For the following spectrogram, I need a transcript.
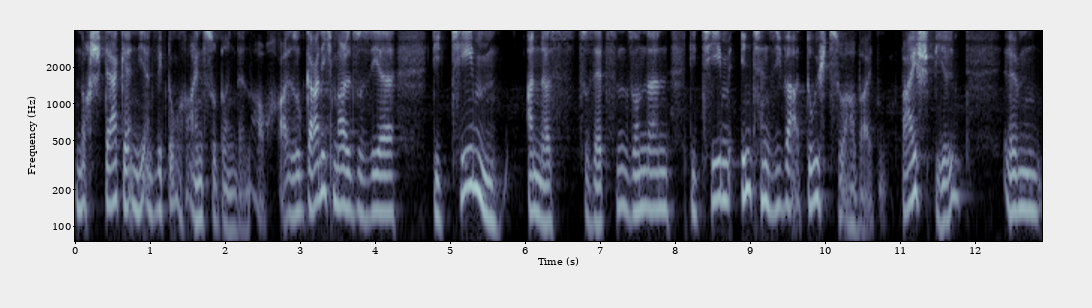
noch stärker in die Entwicklung einzubringen, denn auch. Also gar nicht mal so sehr die Themen anders zu setzen, sondern die Themen intensiver durchzuarbeiten. Beispiel, ähm,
